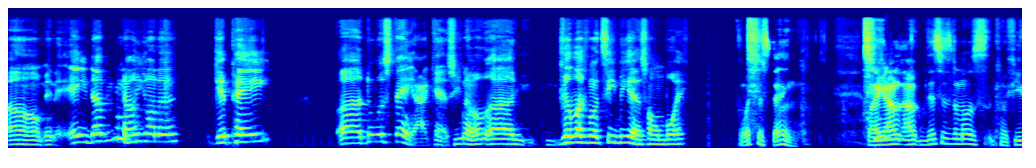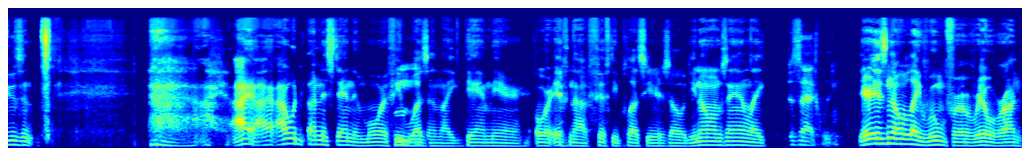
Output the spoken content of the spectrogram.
Um, in AEW, you know, you're gonna get paid uh do his thing, I guess. You know, uh good luck on TBS, homeboy. What's his thing? Like, I'm, I'm, this is the most confusing. I, I I would understand him more if he Mm. wasn't like damn near, or if not fifty plus years old. You know what I'm saying? Like, Exactly. there is no like room for a real run.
